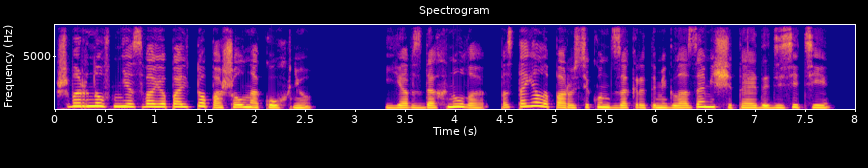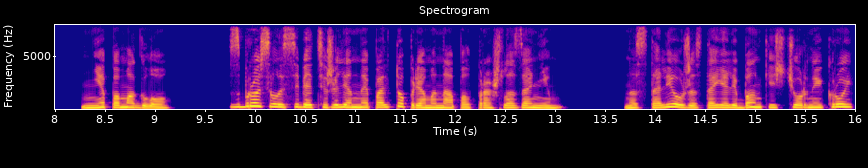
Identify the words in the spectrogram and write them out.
Швырнув мне свое пальто, пошел на кухню. Я вздохнула, постояла пару секунд с закрытыми глазами, считая до десяти. Не помогло. Сбросила с себя тяжеленное пальто прямо на пол, прошла за ним. На столе уже стояли банки с черной икрой,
